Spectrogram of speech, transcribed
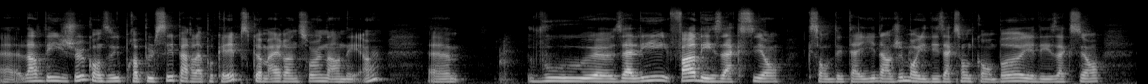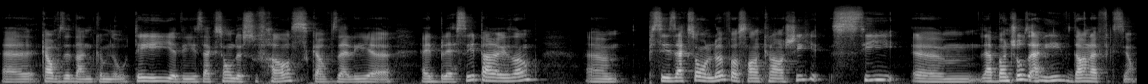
Euh, lors des jeux qu'on dit propulsés par l'apocalypse, comme Iron Sworn en est un, vous allez faire des actions qui sont détaillées dans le jeu. Bon, il y a des actions de combat, il y a des actions quand vous êtes dans une communauté, il y a des actions de souffrance quand vous allez être blessé, par exemple. Euh, Puis ces actions-là vont s'enclencher si la bonne chose arrive dans la fiction.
